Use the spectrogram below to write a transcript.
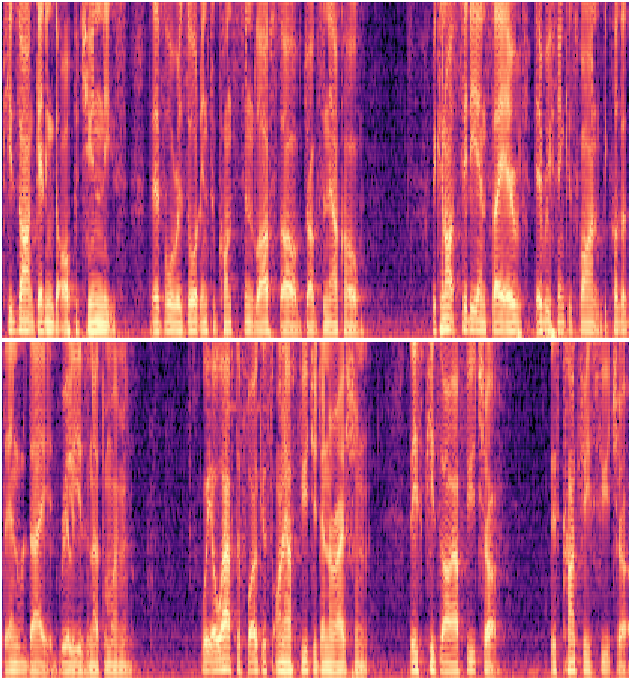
Kids aren't getting the opportunities, therefore resort into constant lifestyle of drugs and alcohol. We cannot sit here and say every, everything is fine because at the end of the day, it really isn't at the moment. We all have to focus on our future generation. These kids are our future, this country's future.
